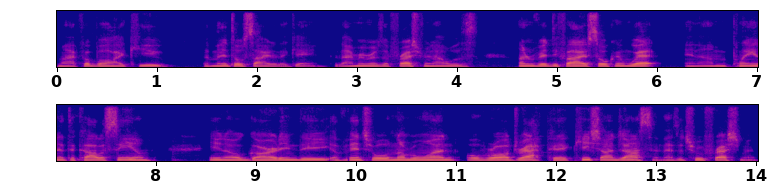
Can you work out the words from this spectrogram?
my football IQ, the mental side of the game. I remember as a freshman, I was 155 soaking wet, and I'm playing at the Coliseum, you know, guarding the eventual number one overall draft pick, Keyshawn Johnson, as a true freshman.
